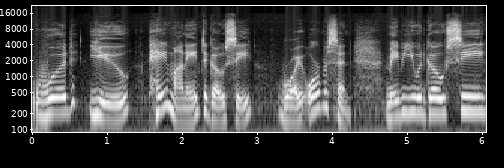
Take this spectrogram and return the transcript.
would you pay money to go see Roy Orbison? Maybe you would go see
